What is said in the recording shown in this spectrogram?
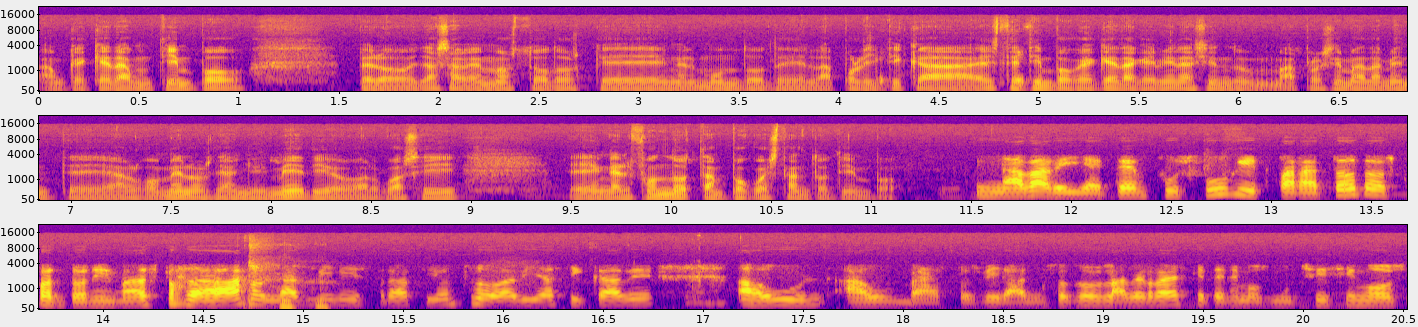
aunque queda un tiempo, pero ya sabemos todos que en el mundo de la política este tiempo que queda, que viene siendo aproximadamente algo menos de año y medio o algo así, en el fondo tampoco es tanto tiempo nada de tempus fugit para todos, cuanto ni más para la administración todavía si cabe aún, aún más. Pues mira, nosotros la verdad es que tenemos muchísimos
